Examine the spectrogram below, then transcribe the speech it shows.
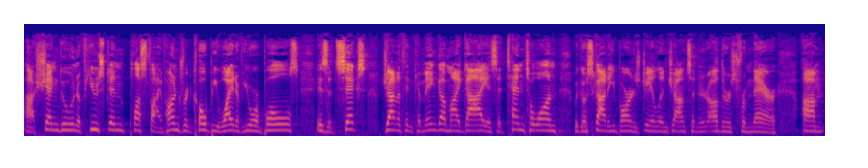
Uh, Sengun of Houston plus five hundred. Coby White of your Bulls is at six. Jonathan Kuminga, my guy, is at ten to one. We go Scottie Barnes, Jalen Johnson, and others from there. Um,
